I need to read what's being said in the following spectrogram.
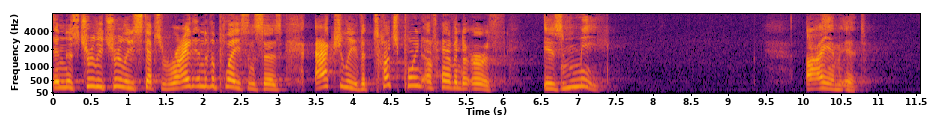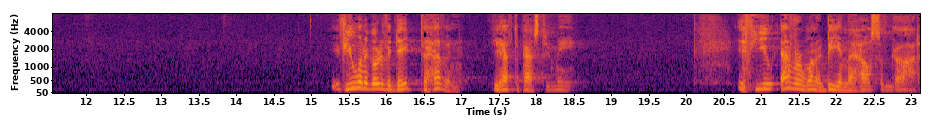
in this truly, truly, steps right into the place and says, actually, the touch point of heaven to earth is me. I am it. If you want to go to the gate to heaven, you have to pass through me. If you ever want to be in the house of God,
